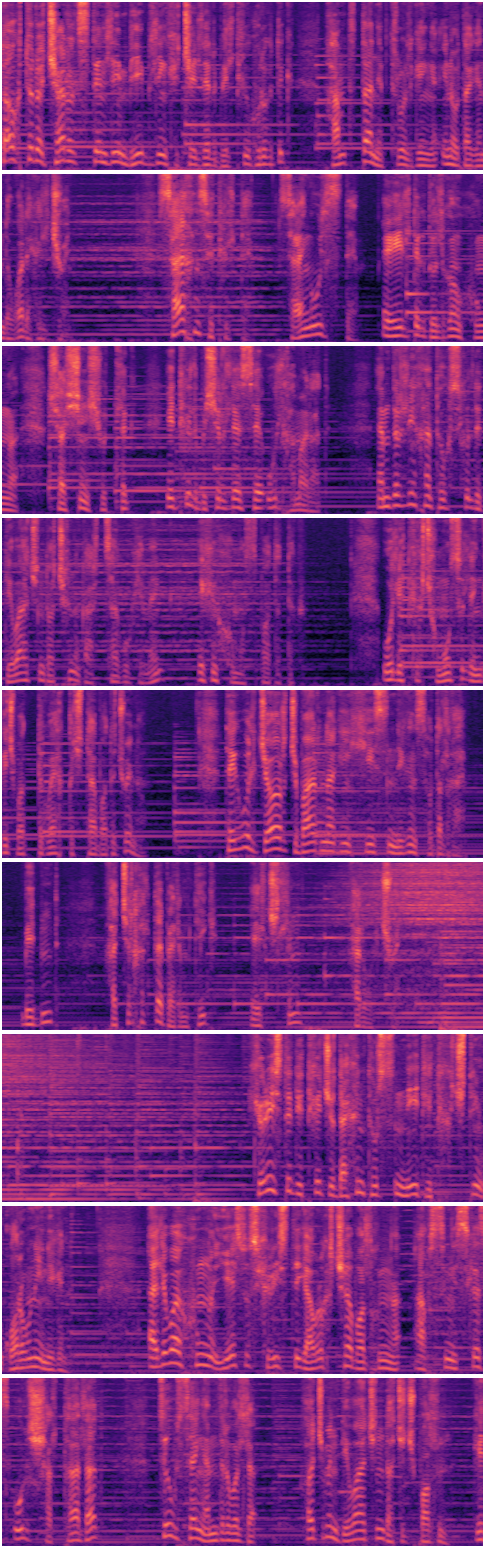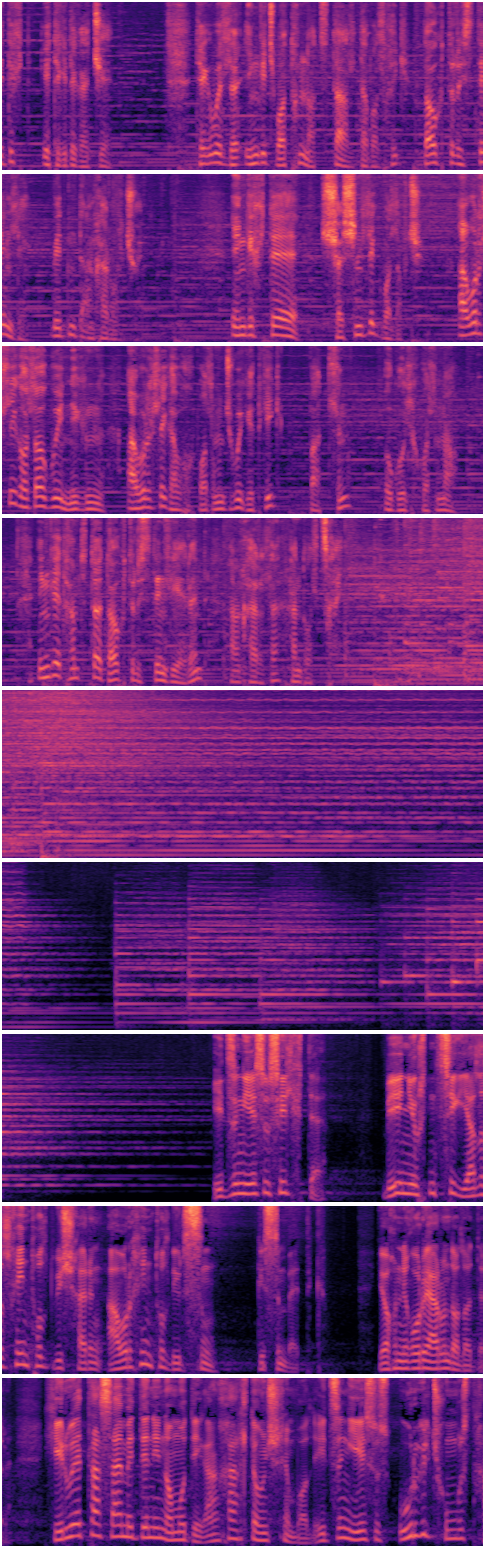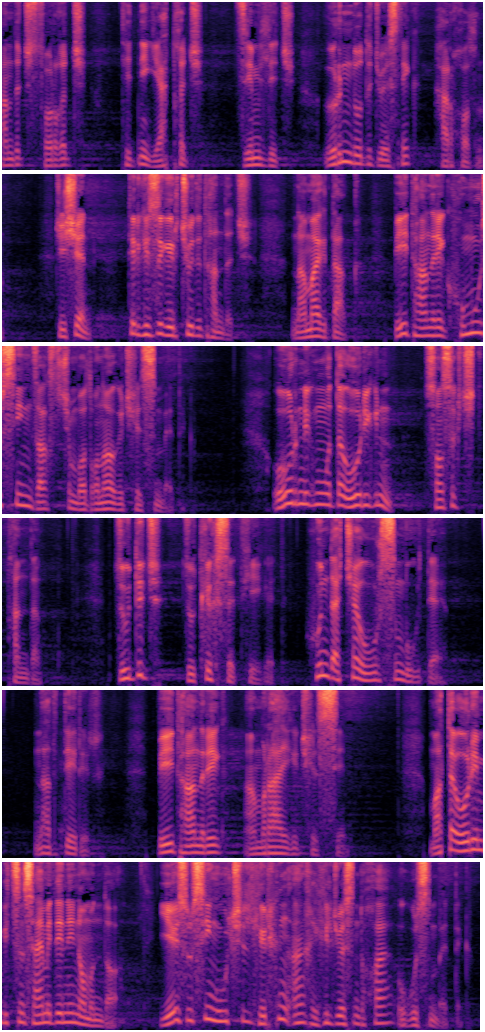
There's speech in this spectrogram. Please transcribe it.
Доктор Чарлз Стенлийн Библийн хичээлээр бэлтгэх хүргэдэг хамтдаа нэвтрүүлгийн энэ удаагийн дугаар эхэлж байна. Сайхан сэтгэлтэй, сайн үйлстэй, ээлдэг дөлгөөн хүн шашин шүтлэг, итгэл бишрлээсээ үл хамааран амьдралынхаа төгсгөлд диваачнд очих нь гарцаагүй хэмээн ихэнх хүмүүс боддог. Үл итгэгч хүмүүс л ингэж боддог байх гэж та бодож байна уу? Тэгвэл Жорж Барнагийн хийсэн нэгэн судалгаа бидэнд хачирхалтай баримтыг ээлжлэн харуулж байна. Христэд итгэж дахин төрсөн нийт итгэгчдийн 3-ны нэг нь аливаа хүн Есүс Христийг аврагчаа болгон авсан эсхээс үл шалтгаалаад зөв сайн амьдрал хожим диваажинд очиж болно гэдэгт итгэдэг ажээ. Тэгвэл ингэж бодох нь ноцтой алдаа болохыг доктор Стенли бидэнд анхааруулж байна. Ингэхдээ шашинлаг боловч авралыг олоогүй нэгэн авралыг авах боломжгүй гэдгийг батлан өгүүлэх болно. Ингээд хамтдаа доктор Стенли ярианд анхаарлаа хандуулцгаая. Эзэн Есүс хэлэхдээ би энэ ертөнцийг яллахын тулд биш харин аврахын тулд ирсэн гэсэн байдаг. Иохны 3:17 дээр хэрвээ та сайн мэдээний номуудыг анхааралтай унших юм бол эзэн Есүс үргэлж хүмүүст хандаж сургаж тэднийг ятгах, зэмлэж, урин дудаж байсныг харах болно. Жишээ нь тэр хэсэг ирчүүдэд хандаж намайг даг. Би та нарыг хүмүүсийн загсчин болгоно гэж хэлсэн байдаг. Өөр нэгэн удаа өөрийг нь сонсогчдод хандан зүдэж зүтгэхсэд хийгээд хүнд ачаа үүрсэн бүгдээ над дээр ир. Би та нарыг амраая гэж хэлсэн юм. Матай өөрийн бичсэн сайн мэдээний номонд Есүсийн үйлчлэл хэрхэн анх эхэлж байсан тухай өгүүлсэн байдаг.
